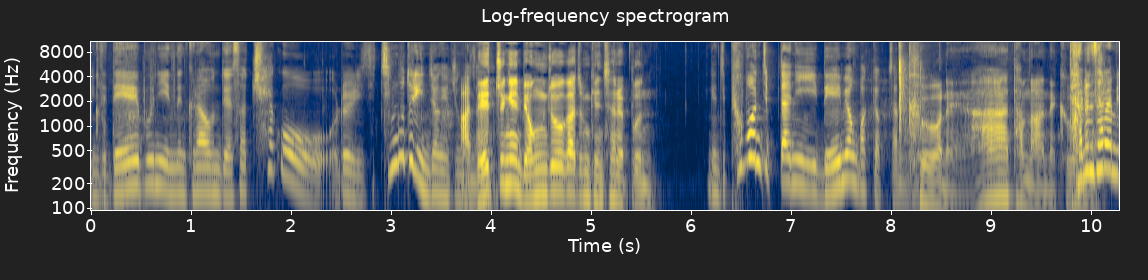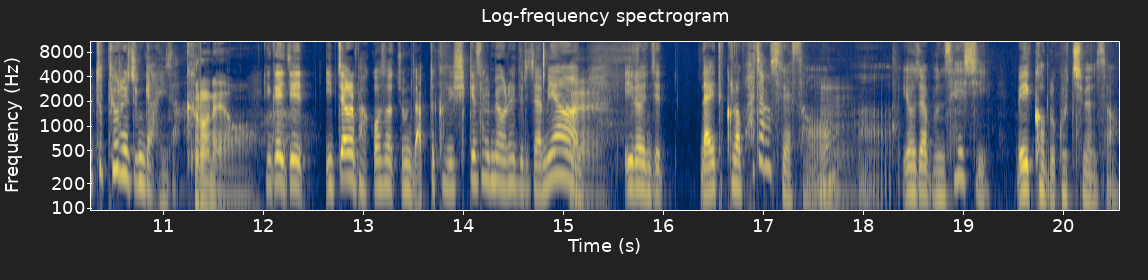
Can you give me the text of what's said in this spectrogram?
이제 네 분이 있는 그라운드에서 최고를 이제 친구들이 인정해 준 아, 거죠. 넷 중에 명조가 좀 괜찮을 뿐. 이제 표본 집단이 네 명밖에 없잖아요. 그거네. 아, 답 나왔네. 그거. 다른 사람이 투표를 해준 게 아니잖아. 그러네요. 그러니까 이제 입장을 바꿔서 좀 납득하기 쉽게 설명을 해드리자면 네. 이런 이제 나이트클럽 화장실에서 음. 어, 여자분 셋이 메이크업을 고치면서.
